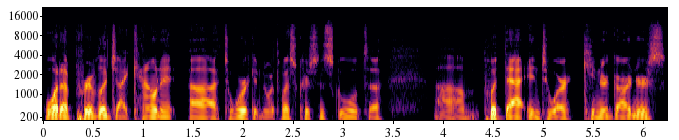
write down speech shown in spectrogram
what a privilege I count it uh, to work at Northwest Christian School to um, put that into our kindergartners'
